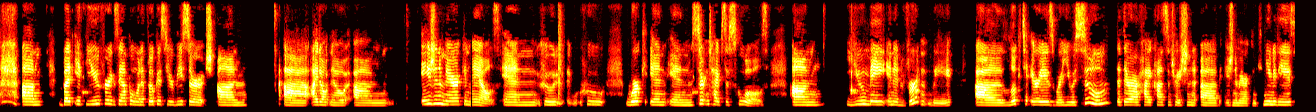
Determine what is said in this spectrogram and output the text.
um, but if you, for example, want to focus your research on, uh, I don't know, um, Asian American males and who who work in in certain types of schools, um, you may inadvertently uh, look to areas where you assume that there are high concentration of Asian American communities,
